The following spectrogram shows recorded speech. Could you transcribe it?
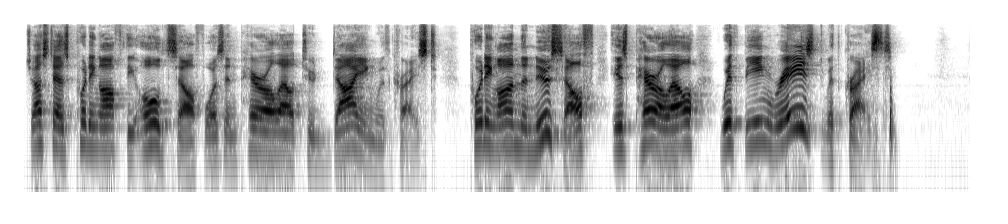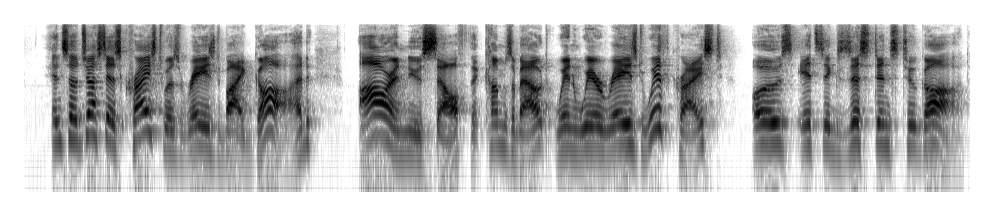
Just as putting off the old self was in parallel to dying with Christ, putting on the new self is parallel with being raised with Christ. And so, just as Christ was raised by God, our new self that comes about when we're raised with Christ owes its existence to God.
